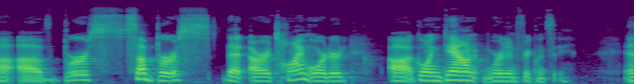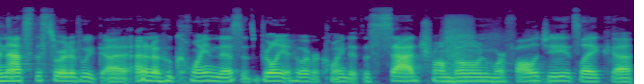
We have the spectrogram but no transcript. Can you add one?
uh, of bursts, subbursts that are time ordered, uh, going downward in frequency. And that's the sort of, we, uh, I don't know who coined this, it's brilliant, whoever coined it, the sad trombone morphology. It's like uh,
